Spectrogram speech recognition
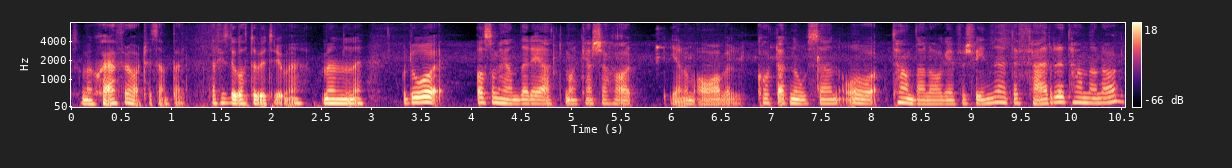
som en schäfer har till exempel. Där finns det gott om utrymme. Men, och då, vad som händer är att man kanske har genom avel kortat nosen och tandanlagen försvinner, att det är färre tandanlag.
